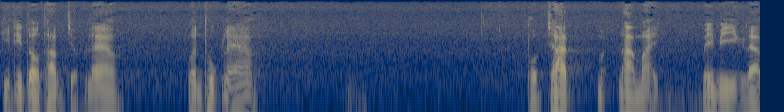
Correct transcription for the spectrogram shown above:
กิจที่ต้องทำจบแล้วพ้นทุกข์แล้ว พบชาติหน้าใหม่ ไม่มีอีกแล้ว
